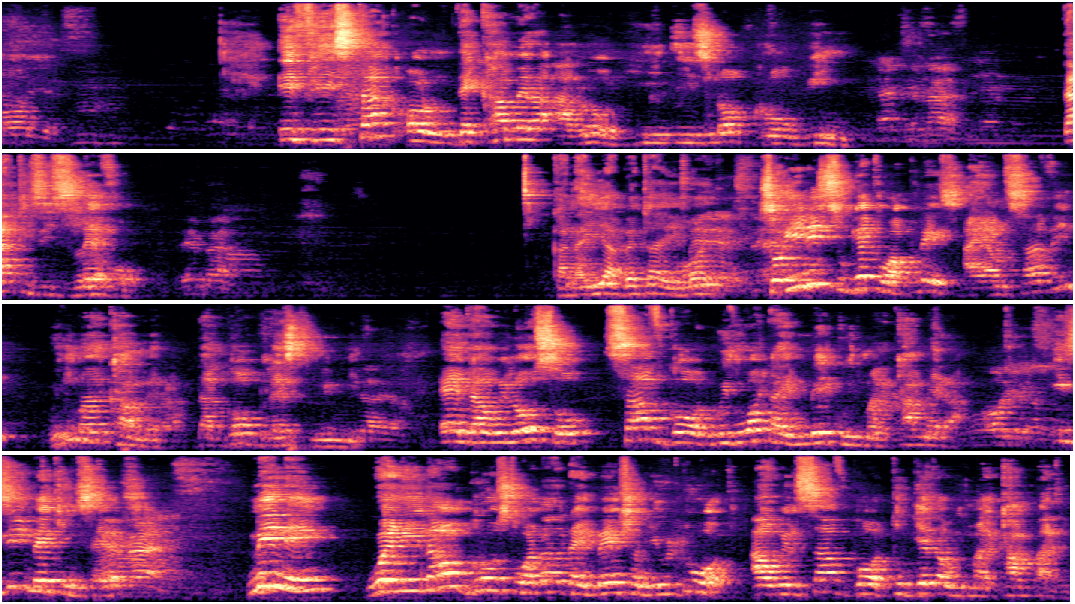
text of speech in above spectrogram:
Oh, yes. If he stuck on the camera alone, he is not growing. That is his level. Amen. Can I hear a better? Amen. Oh, yes. So he needs to get to a place I am serving with my camera that God blessed me with. Yeah, yeah. And I will also serve God with what I make with my camera. Oh, yes. Is it making sense? Amen. Meaning, when he now grows to another dimension, he will do what? I will serve God together with my company.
